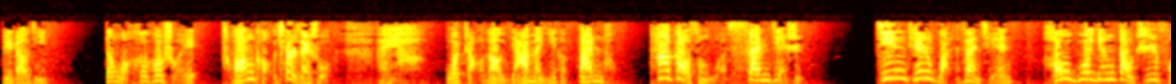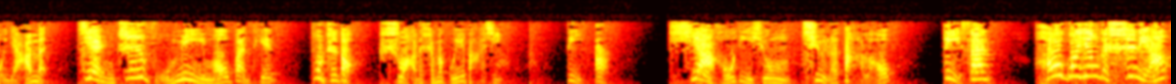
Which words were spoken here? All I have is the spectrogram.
别着急，等我喝口水。喘口气再说。哎呀，我找到衙门一个班头，他告诉我三件事。今天晚饭前，侯国英到知府衙门见知府密谋半天，不知道耍的什么鬼把戏。第二，夏侯弟兄去了大牢。第三，侯国英的师娘，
